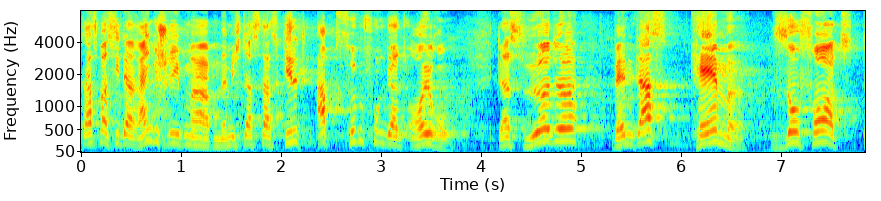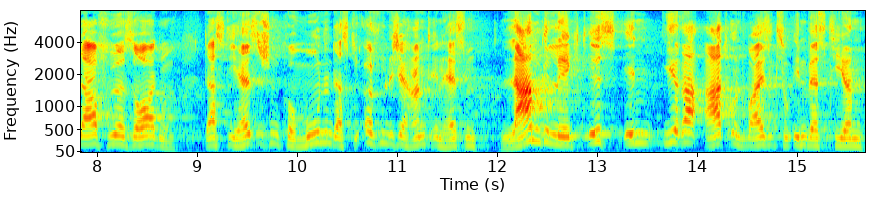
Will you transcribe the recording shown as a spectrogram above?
das, was Sie da reingeschrieben haben, nämlich dass das gilt ab 500 €, das würde, wenn das käme, sofort dafür sorgen, dass die hessischen Kommunen, dass die öffentliche Hand in Hessen lahmgelegt ist, in ihrer Art und Weise zu investieren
